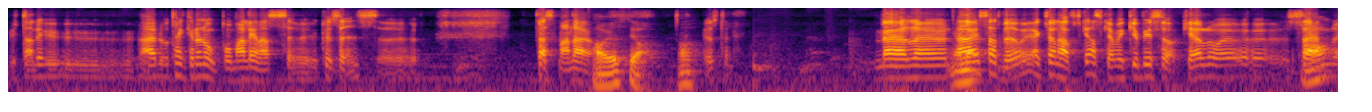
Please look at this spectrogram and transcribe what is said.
utan det är ju- nej, då tänker du nog på Malenas eh, kusins eh, fästman där. Ja, just det ja. ja. Just det. Men, men- nej, så att vi har egentligen haft ganska mycket besök här och eh, sen... Ja.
